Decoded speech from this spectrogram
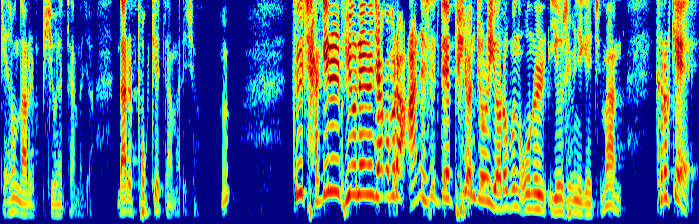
계속 나를 비워냈단 말이죠. 나를 복귀했단 말이죠. 어? 그 자기를 비워내는 작업을 안 했을 때 필연적으로 여러분 오늘 이호셉이 얘기했지만 그렇게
